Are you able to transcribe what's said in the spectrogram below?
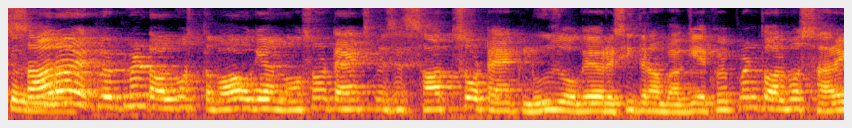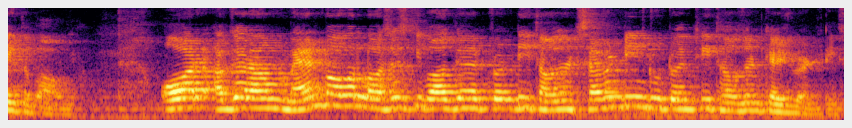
कर सारा इक्विपमेंट ऑलमोस्ट तबाह हो गया 900 टैंक्स में से 700 टैंक लूज हो गए और इसी तरह बाकी इक्विपमेंट तो ऑलमोस्ट सारा ही तबाह हो गया। और अगर हम मैन पावर लॉसेज की बात करें twenty thousand seventeen to twenty thousand casualties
